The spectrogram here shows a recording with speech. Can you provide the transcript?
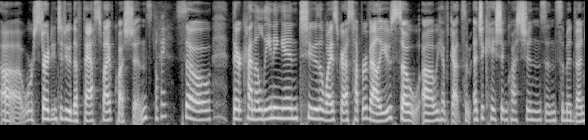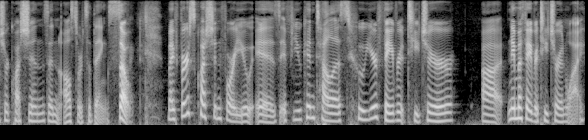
Uh, we're starting to do the fast five questions. Okay. So they're kind of leaning into the wise grasshopper values. So uh, we have got some education questions and some adventure questions and all sorts of things. So my first question for you is if you can tell us who your favorite teacher, uh, name a favorite teacher and why.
